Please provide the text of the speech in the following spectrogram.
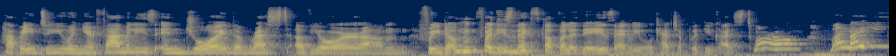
Happy Eid to you and your families. Enjoy the rest of your um, freedom for these next couple of days, and we will catch up with you guys tomorrow. Bye. Bye.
